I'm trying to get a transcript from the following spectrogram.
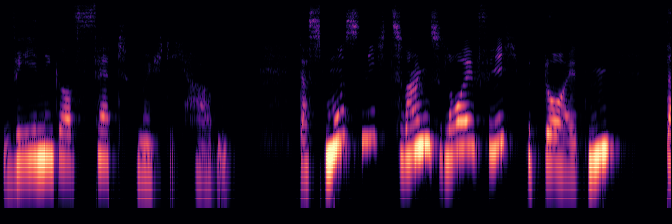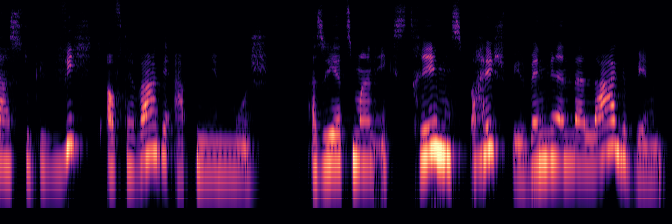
weniger Fett möchte ich haben. Das muss nicht zwangsläufig bedeuten, dass du Gewicht auf der Waage abnehmen musst. Also jetzt mal ein extremes Beispiel, wenn wir in der Lage wären,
